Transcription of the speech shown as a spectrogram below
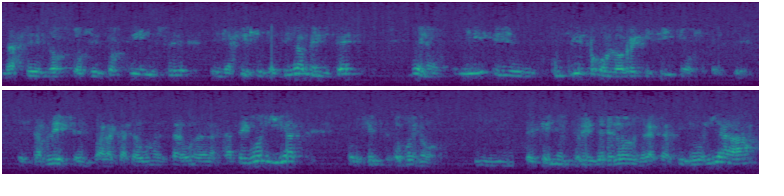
la C 215, y así sucesivamente. Bueno, y eh, cumpliendo con los requisitos que se establecen para cada una, de las categorías, por ejemplo, bueno, un pequeño emprendedor de la categoría A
